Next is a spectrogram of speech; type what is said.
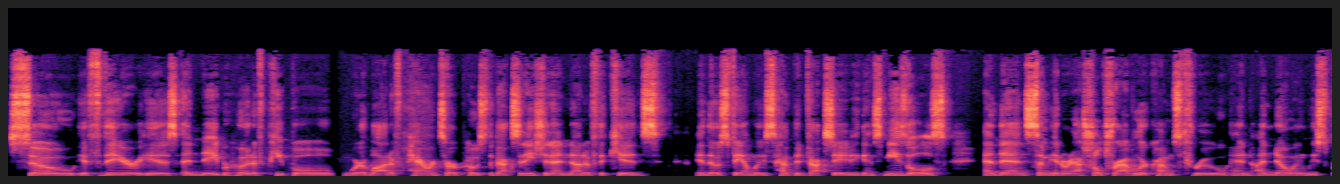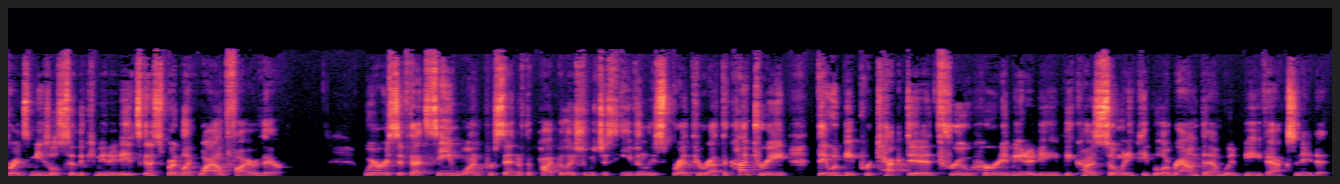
So if there is a neighborhood of people where a lot of parents are opposed to vaccination and none of the kids in those families have been vaccinated against measles, and then some international traveler comes through and unknowingly spreads measles to the community, it's going to spread like wildfire there. Whereas if that same 1% of the population was just evenly spread throughout the country, they would be protected through herd immunity because so many people around them would be vaccinated.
